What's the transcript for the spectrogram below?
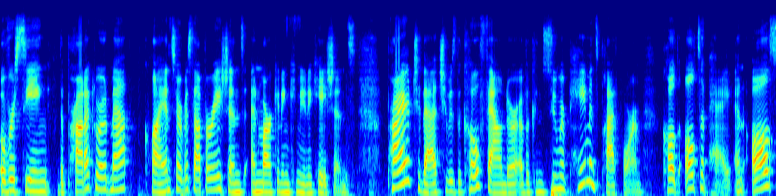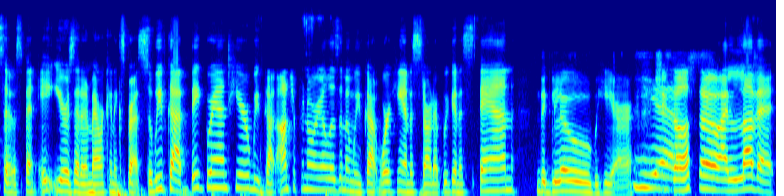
overseeing the product roadmap, client service operations, and marketing communications. Prior to that, she was the co founder of a consumer payments platform called UltaPay and also spent eight years at American Express. So we've got big brand here, we've got entrepreneurialism, and we've got working at a startup. We're going to span the globe here. Yes. She's also, I love it.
